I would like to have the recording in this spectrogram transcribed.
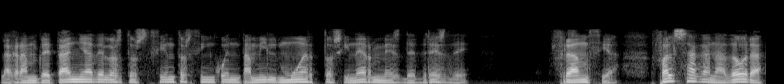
la Gran Bretaña de los doscientos cincuenta mil muertos inermes de Dresde, Francia, falsa ganadora,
